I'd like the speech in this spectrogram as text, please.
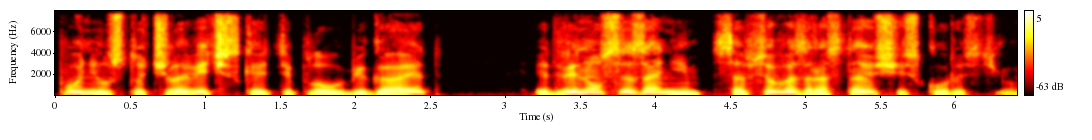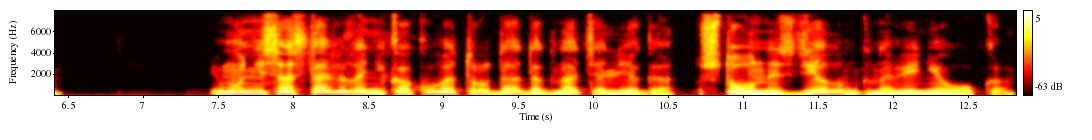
понял, что человеческое тепло убегает, и двинулся за ним со все возрастающей скоростью. Ему не составило никакого труда догнать Олега, что он и сделал мгновение ока.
